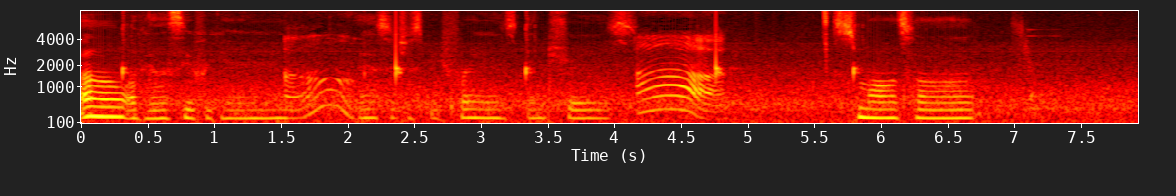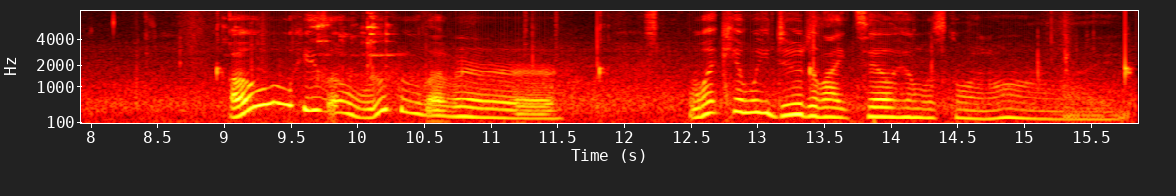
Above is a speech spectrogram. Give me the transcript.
Um, okay, let's see if we can Oh. ask to just be friends, interests. Ah. Small talk. Oh, he's a woohoo lover. What can we do to like tell him what's going on? Like,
